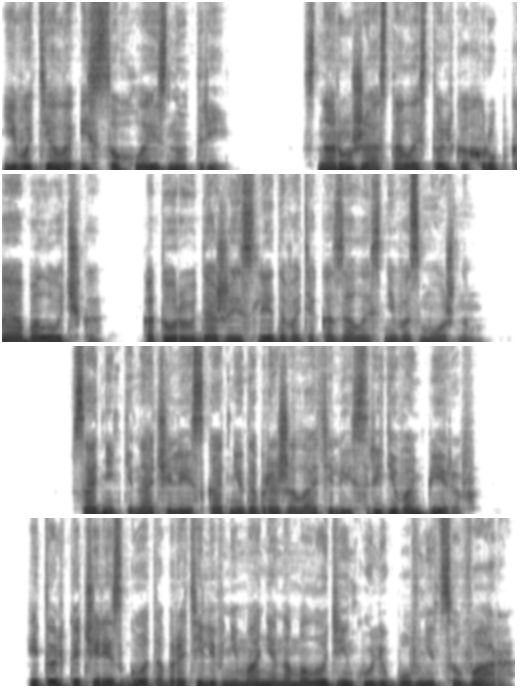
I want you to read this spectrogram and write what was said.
Его тело иссохло изнутри. Снаружи осталась только хрупкая оболочка, которую даже исследовать оказалось невозможным. Всадники начали искать недоброжелателей среди вампиров и только через год обратили внимание на молоденькую любовницу Вара.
